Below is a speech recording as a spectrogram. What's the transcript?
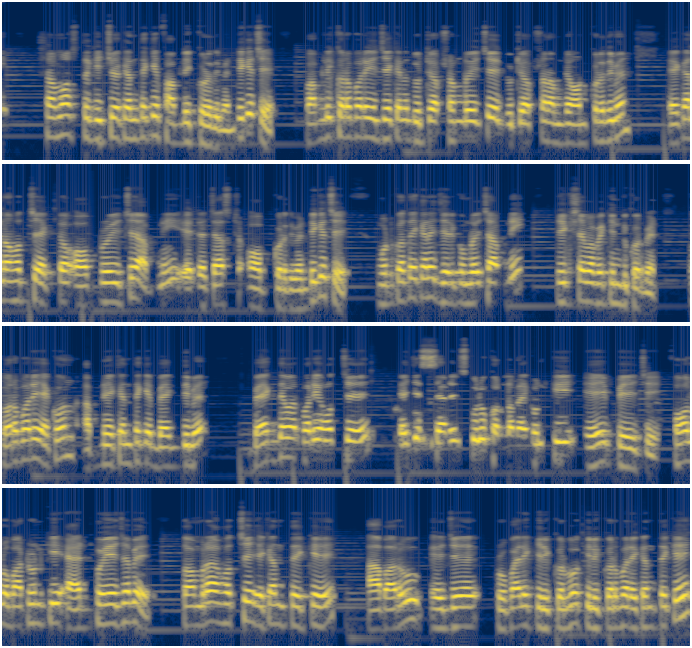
সমস্ত কিছু এখান থেকে পাবলিক করে দিবেন, ঠিক আছে? পাবলিক করার পরে এই যে এখানে দুটি অপশন রয়েছে, এই দুটি অপশন আপনি অন করে দিবেন। এখানে হচ্ছে একটা অফ রয়েছে, আপনি এটা জাস্ট অফ করে দিবেন, ঠিক আছে? মোট কথা এখানে যেরকম রয়েছে, আপনি ঠিক সেভাবে কিন্তু করবেন। করার পরে এখন আপনি এখান থেকে ব্যাক দিবেন। ব্যাক দেওয়ার পরে হচ্ছে এই যে সেটিংসগুলো করলাম, এখন কি এই পেজে ফলো বাটন কি অ্যাড হয়ে যাবে? তো আমরা হচ্ছে এখান থেকে আবারও এই যে প্রোফাইলে ক্লিক করব। ক্লিক করবার এখান থেকে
